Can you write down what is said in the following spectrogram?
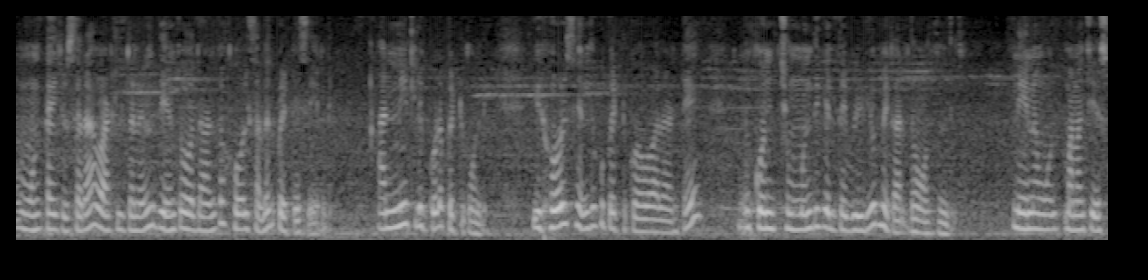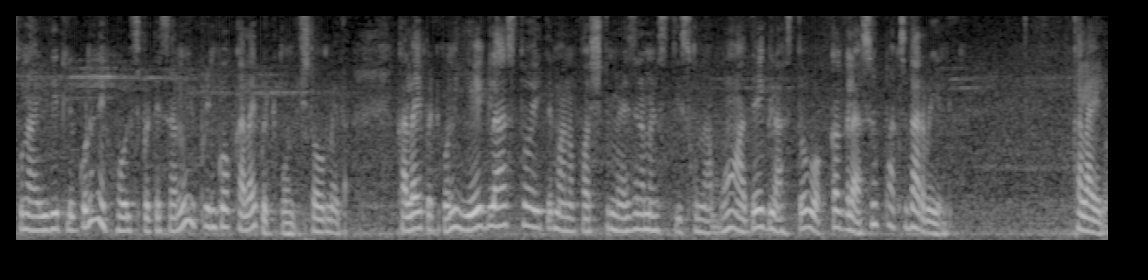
ఉంటాయి చూసారా? వాటితోనే దేంతో? దాంతో హోల్స్ అనేది పెట్టేసేయండి. అన్నిటికి కూడా పెట్టుకోండి. ఈ హోల్స్ ఎందుకు పెట్టుకోవాలంటే కొంచెం ముందుకెళ్తే వీడియో మీకు అర్థమవుతుంది. నేను మనం చేసుకున్న ఐదిట్లకి కూడా నేను హోల్స్ పెట్టేశాను. ఇప్పుడు ఇంకొక కళాయి పెట్టుకోండి స్టవ్ మీద. కళాయి పెట్టుకొని ఏ గ్లాస్తో అయితే మనం ఫస్ట్ మెజర్మెంట్స్ తీసుకున్నామో అదే గ్లాస్తో ఒక్క గ్లాసు పంచదార వేయండి. కళాయిలో.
